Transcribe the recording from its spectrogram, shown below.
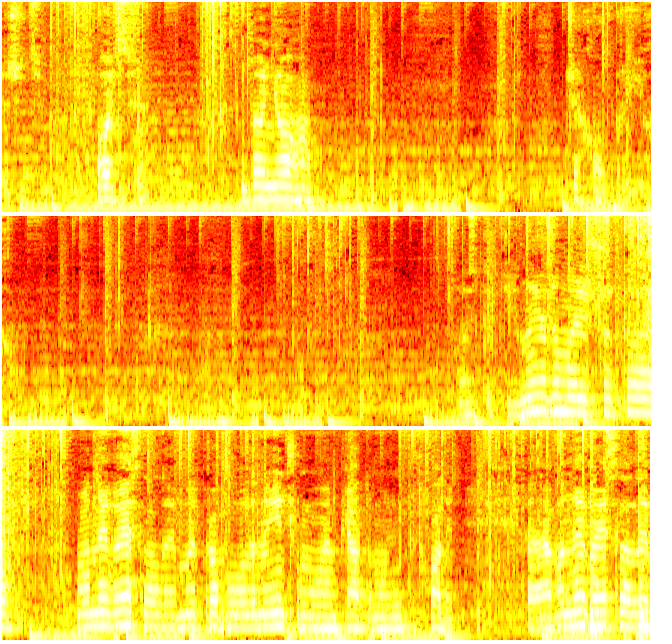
лишиться. Ось до нього чехол приїхав. Ось такі. Ну я думаю, що то вони вислали. Ми пробували на іншому М5, він підходить. Е, Вони вислали.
